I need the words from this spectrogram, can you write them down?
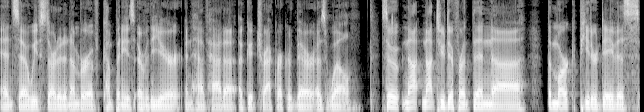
And so we've started a number of companies over the year and have had a, a good track record there as well. So not not too different than uh, the Mark Peter Davis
